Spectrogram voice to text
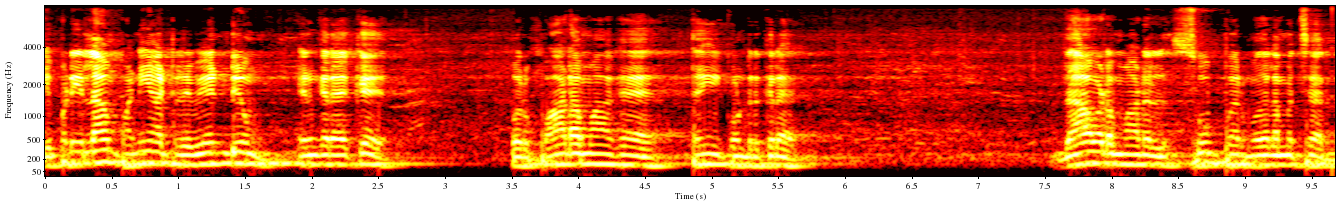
இப்படியெல்லாம் பணியாற்ற வேண்டும் என்கிறக்கு ஒரு பாடமாக தேங்கிக் கொண்டிருக்கிற திராவிட மாடல் சூப்பர் முதலமைச்சர்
